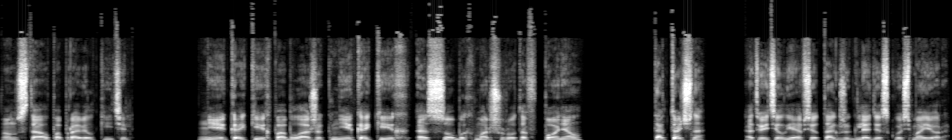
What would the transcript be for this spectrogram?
Он встал, поправил китель. «Никаких поблажек, никаких особых маршрутов, понял?» «Так точно!» ответил я, все так же глядя сквозь майора.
